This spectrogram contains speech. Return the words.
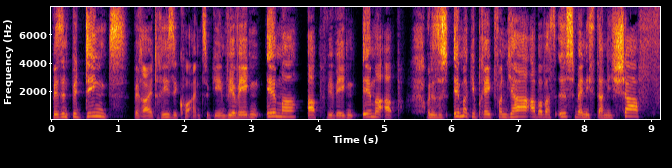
wir sind bedingt bereit, Risiko einzugehen. Wir wägen immer ab, wir wägen immer ab. Und es ist immer geprägt von, ja, aber was ist, wenn ich es dann nicht schaffe?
